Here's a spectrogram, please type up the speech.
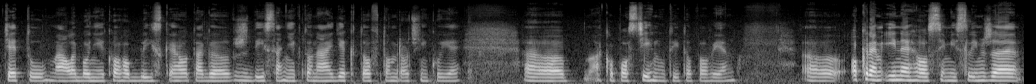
tetu alebo niekoho blízkeho, tak e, vždy sa niekto nájde, kto v tom ročníku je e, ako postihnutý, to poviem. E, okrem iného si myslím, že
